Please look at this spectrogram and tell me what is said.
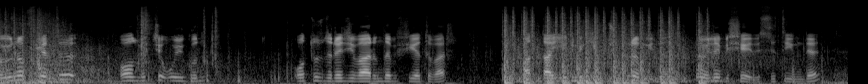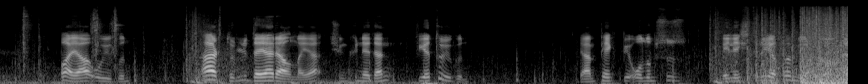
Oyunun fiyatı oldukça uygun. 30 lira civarında bir fiyatı var. Hatta 22,5 lira mıydı? Öyle bir şeydi Steam'de. Bayağı uygun. Her türlü değer almaya. Çünkü neden? Fiyatı uygun. Yani pek bir olumsuz eleştiri yapamıyorum orada.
